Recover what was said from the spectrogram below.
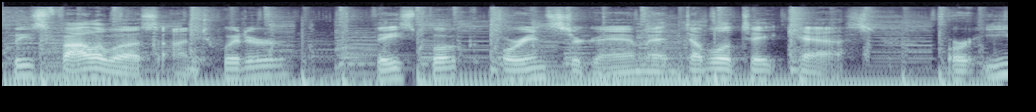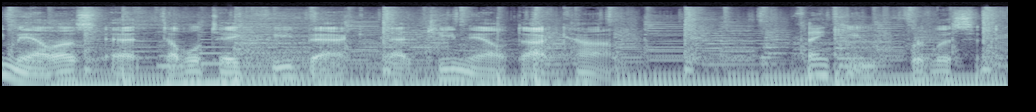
Please follow us on Twitter, Facebook, or Instagram at Double Take Cast or email us at doubletakefeedback at gmail.com. Thank you for listening.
